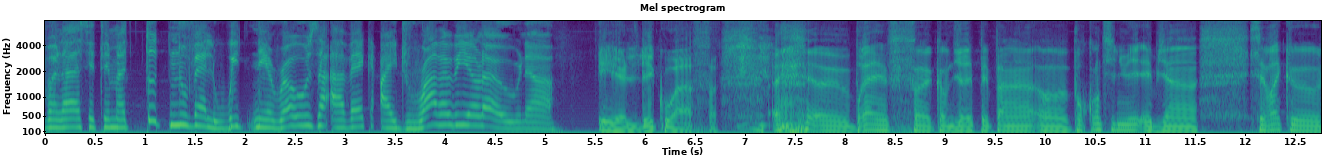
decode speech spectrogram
Voilà, c'était ma toute nouvelle Whitney Rose avec I'd Rather Be Alone. Et elle décoiffe. Euh, bref, comme dirait Pépin, euh, pour continuer, eh bien, c'est vrai que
